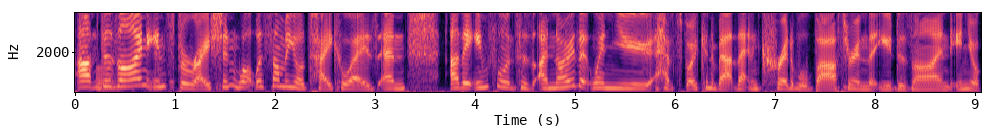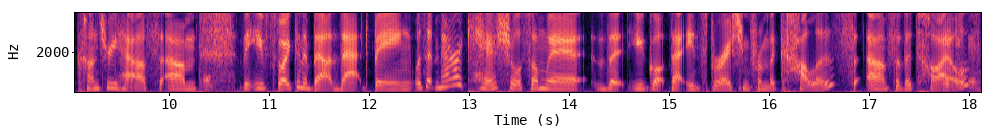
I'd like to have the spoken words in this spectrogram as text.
Um, design inspiration. What were some of your takeaways, and are there influences? I know that when you have spoken about that incredible bathroom that you designed in your country house, um, that you've spoken about that being was it Marrakesh or somewhere that you got that inspiration from the colours uh, for the tiles.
